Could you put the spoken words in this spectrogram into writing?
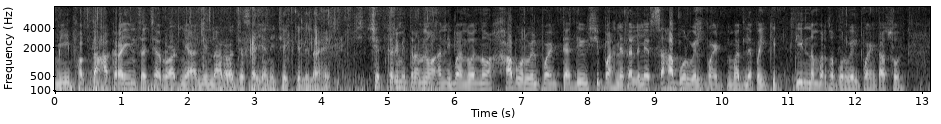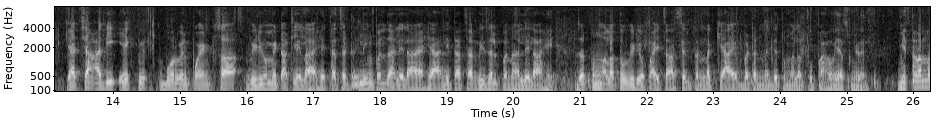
मी फक्त अकरा इंचाच्या रॉडने आणि नारळाच्या साह्याने चेक केलेला आहे. शेतकरी मित्रांनो आणि बांधवांनो हा बोरवेल पॉईंट त्या दिवशी पाहण्यात आलेल्या सहा बोरवेल पॉईंटमधल्यापैकी तीन नंबरचा बोरवेल पॉईंट असून याच्या आधी एक बोरवेल पॉईंटचा व्हिडिओ मी टाकलेला आहे त्याचं ड्रिलिंग पण झालेलं आहे आणि त्याचा रिझल्ट पण आलेला आहे. जर तुम्हाला तो व्हिडिओ पाहायचा असेल तर नक्की आय बटनमध्ये तुम्हाला तो पाहावयास मिळेल. मित्रांनो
